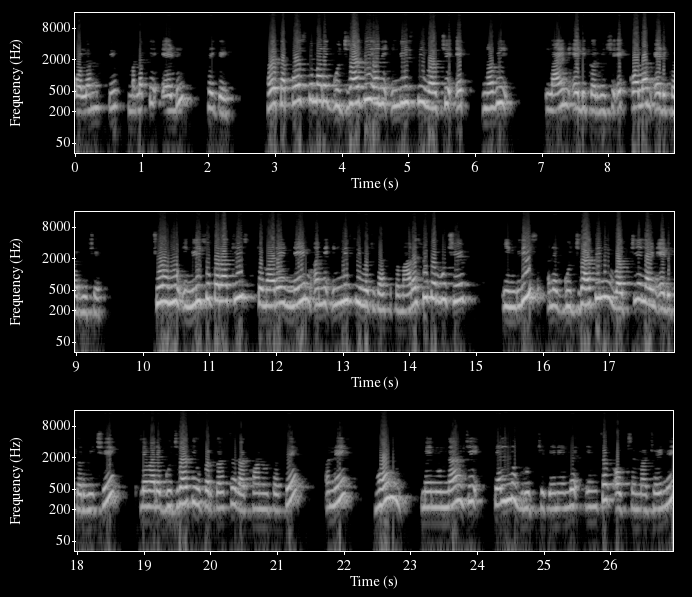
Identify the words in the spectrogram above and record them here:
કોલમ શિફ્ટ મતલબ કે એડ થઈ ગઈ. હવે સપોઝ કે મારે ગુજરાતી અને ઇંગ્લિશની વચ્ચે એક નવી લાઈન એડ કરવી છે, એક કોલમ એડ કરવી છે. જો હું ઇંગ્લિશ ઉપર રાખીશ, તો મારે નેમ અને ઇંગ્લિશની વચ્ચે થશે તો મારે શું કરવું છે? ઇંગ્લિશ અને ગુજરાતીની વચ્ચે લાઈન એડ કરવી છે. એટલે મારે ગુજરાતી ઉપર કર્સર રાખવાનું થશે. અને હોમ મેનુના જે સેલનું ગ્રુપ છે, તેની અંદર ઇન્સર્ટ ઓપ્શનમાં જઈને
